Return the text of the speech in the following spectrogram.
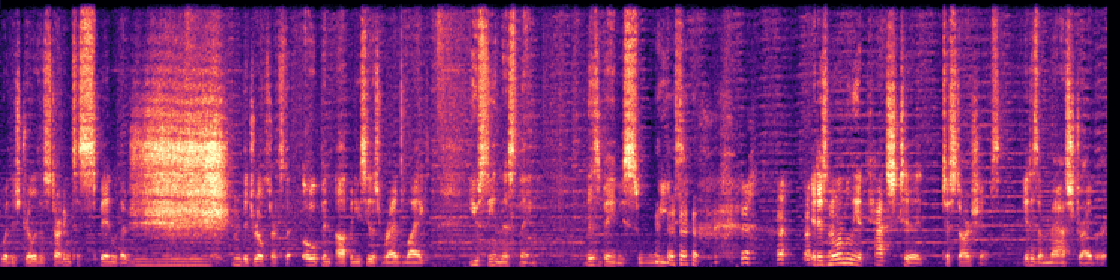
where this drill is starting to spin with a the drill starts to open up and you see this red light. You've seen this thing. This baby's sweet. it is normally attached to, to starships. It is a mass driver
